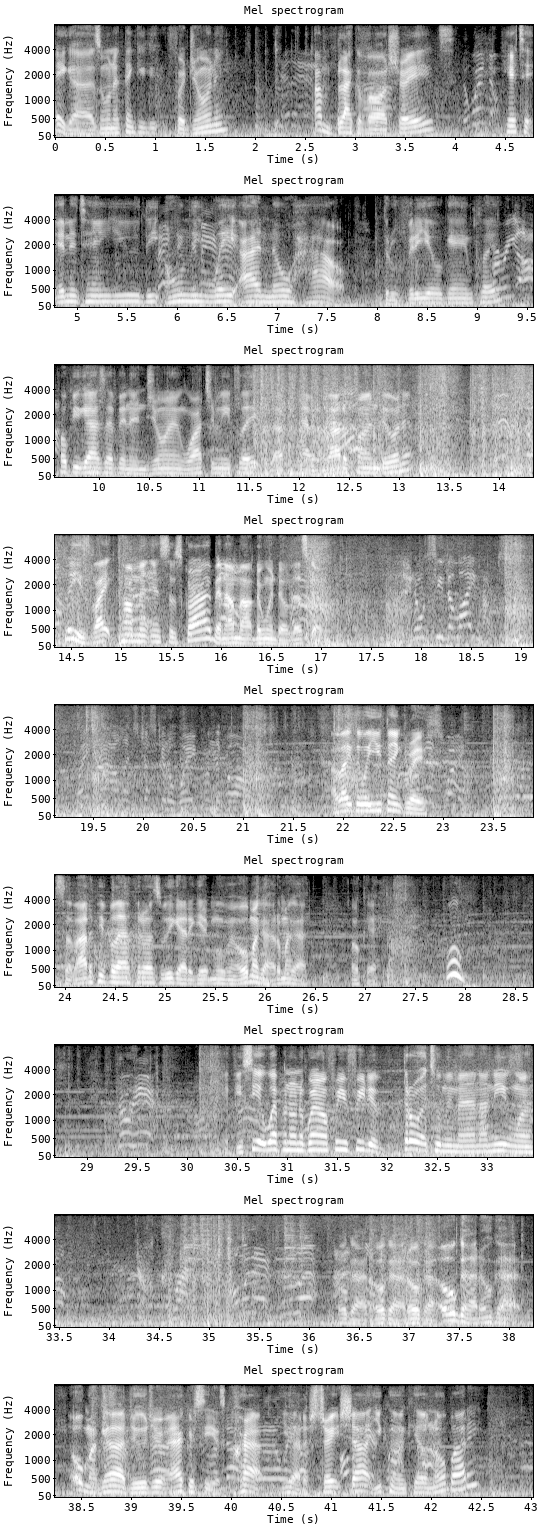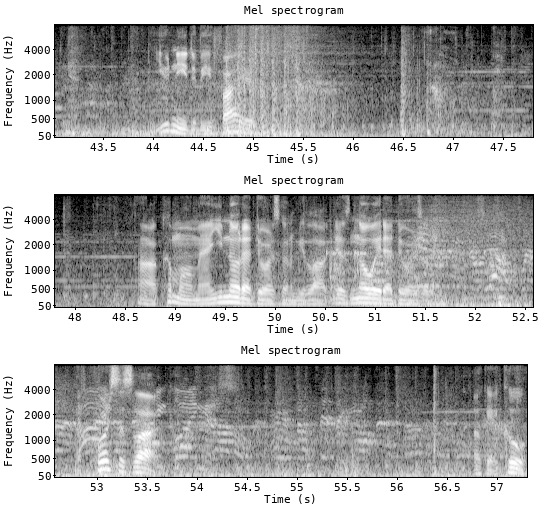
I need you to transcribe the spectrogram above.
Hey guys, I want to thank you for joining. I'm Black of All Trades, here to entertain you the only way I know how, through video gameplay. Hope you guys have been enjoying watching me play, because I've been having a lot of fun doing it. Please like, comment, and subscribe, and I'm out the window. Let's go. I don't see the lighthouse. Right now, let's just get away from the guard. I like the way you think, Rafe. It's a lot of people after us. We got to get moving. Oh my god, oh my god. Okay. Woo. If you see a weapon on the ground, feel free to throw it to me, man. I need one. Oh, to god, oh god, oh god, oh god, oh god. Oh my god, dude, your accuracy is crap. You had a straight shot, you couldn't kill nobody? You need to be fired. Oh, come on, man. You know that door is gonna be locked. There's no way that door is open. Of course it's locked. Okay, cool.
